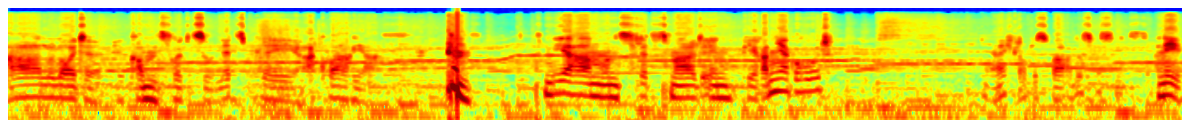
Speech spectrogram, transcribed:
Hallo Leute, willkommen zurück zu Let's Play Aquaria. Wir haben uns letztes Mal den Piranha geholt. Ja, ich glaube, das war alles, was jetzt... Ah, nee,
